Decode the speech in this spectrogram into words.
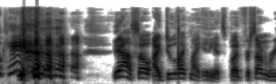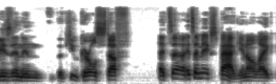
Okay. yeah, so I do like my idiots, but for some reason in the cute girls stuff, it's a it's a mixed bag. You know, like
